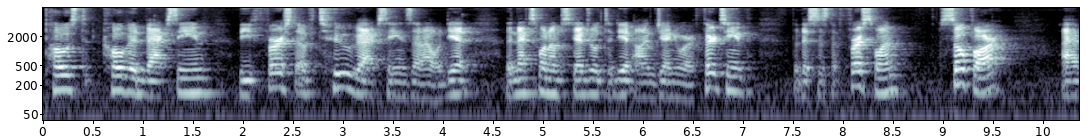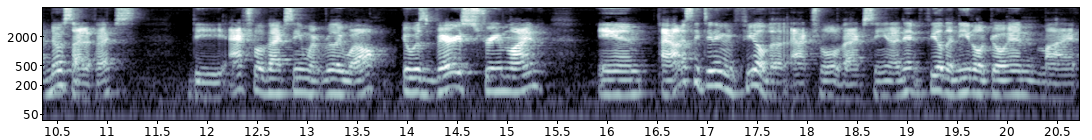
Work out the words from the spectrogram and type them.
post-COVID vaccine, the first of two vaccines that I will get. The next one I'm scheduled to get on January 13th, but this is the first one. So far, I have no side effects. The actual vaccine went really well. It was very streamlined, and I honestly didn't even feel the actual vaccine. I didn't feel the needle go in my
